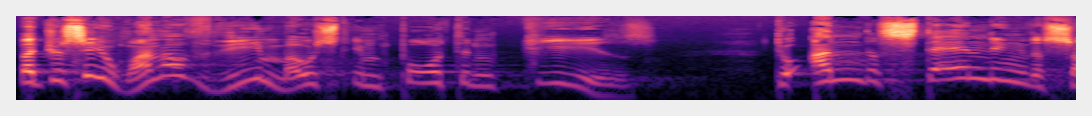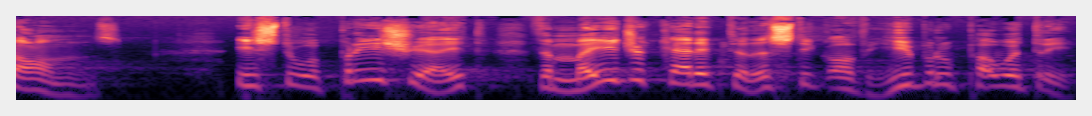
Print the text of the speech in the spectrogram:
But you see, one of the most important keys to understanding the psalms is to appreciate the major characteristic of Hebrew poetry.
